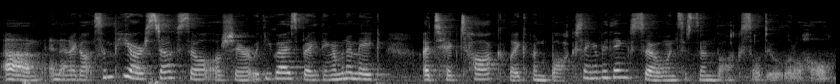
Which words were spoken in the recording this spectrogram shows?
Um, and then I got some PR stuff so I'll share it with you guys but I think I'm gonna make a TikTok like unboxing everything. So once it's unboxed I'll do a little haul.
